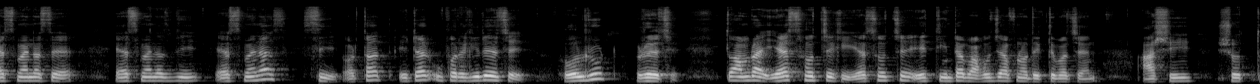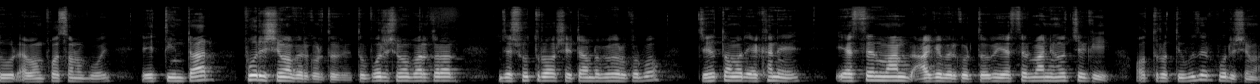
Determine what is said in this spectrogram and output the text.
S minus A S minus B S minus C অর্থাৎ এটার উপরে কি রয়েছে? হোল রুট রয়েছে। তো আমরা এস হচ্ছে কি? এস হচ্ছে এই তিনটা বাহু যে আপনারা দেখতে পাচ্ছেন, আশি, সত্তর এবং পঁচানব্বই, এই তিনটার পরিসীমা বের করতে হবে। তো পরিসীমা বের করার যে সূত্র, সেটা আমরা ব্যবহার করব। যেহেতু আমার এখানে এস এর মান আগে বের করতে হবে এস এর মানে হচ্ছে কি? অত্র ত্রিভুজের পরিসীমা।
